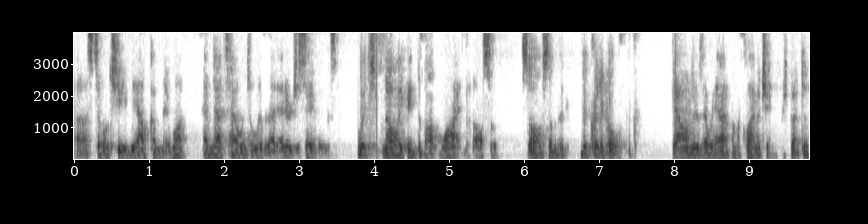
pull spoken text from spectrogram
uh, still achieve the outcome they want. And that's how we deliver that energy savings, which not only feeds the bottom line, but also solve some of the, the critical challenges that we have from a climate change perspective.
